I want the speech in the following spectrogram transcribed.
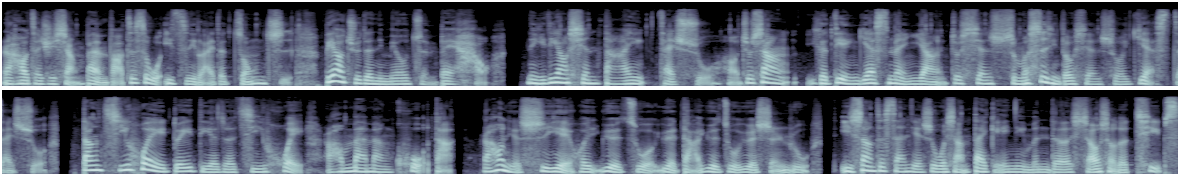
然后再去想办法。这是我一直以来的宗旨。不要觉得你没有准备好，你一定要先答应再说。好，就像一个电影 Yes Man 一样，就先什么事情都先说 Yes 再说。当机会堆叠着机会，然后慢慢扩大，然后你的事业也会越做越大，越做越深入。以上这三点是我想带给你们的小小的 tips，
